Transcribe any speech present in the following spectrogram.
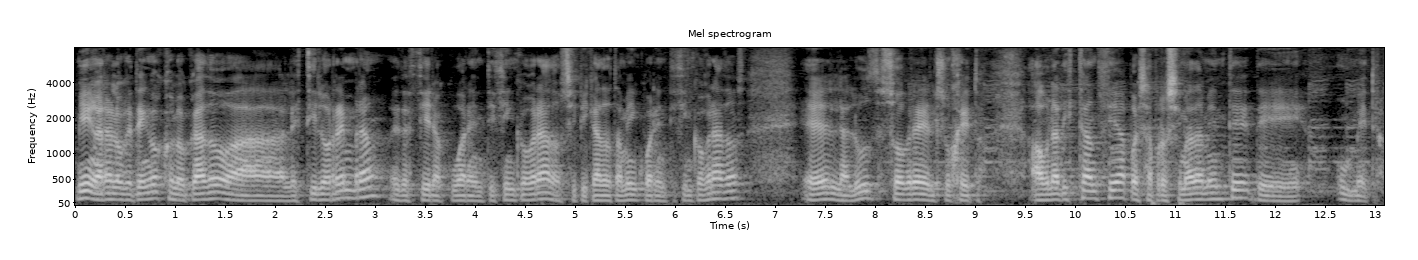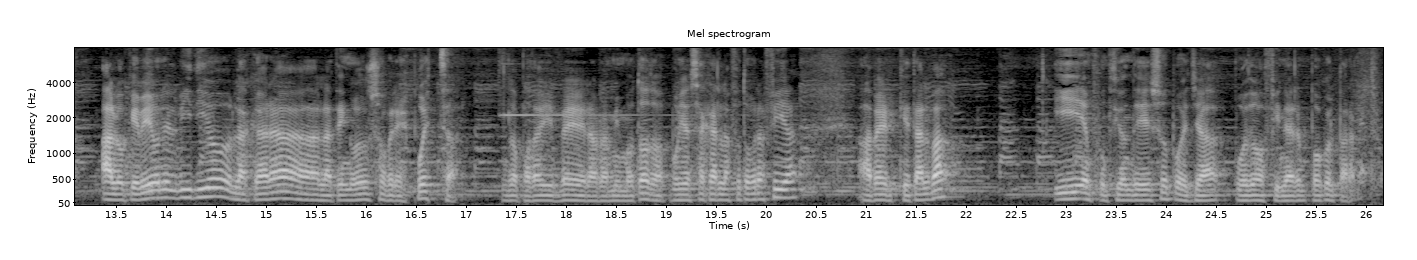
Bien, ahora lo que tengo es colocado al estilo Rembrandt, es decir, a 45 grados y picado también 45 grados, es la luz sobre el sujeto, a una distancia pues aproximadamente de un metro. A lo que veo en el vídeo, la cara la tengo sobreexpuesta, lo podéis ver ahora mismo todo. Voy a sacar la fotografía, a ver qué tal va y en función de eso pues ya puedo afinar un poco el parámetro.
